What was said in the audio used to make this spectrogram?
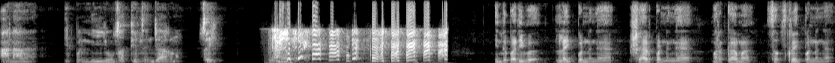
ஆனால் இப்போ நீயும் சத்தியம் செஞ்சாகணும். செய். இந்த பதிவை லைக் பண்ணுங்கள் ஷேர் பண்ணுங்கள் மறக்காமல் சப்ஸ்கிரைப் பண்ணுங்கள்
